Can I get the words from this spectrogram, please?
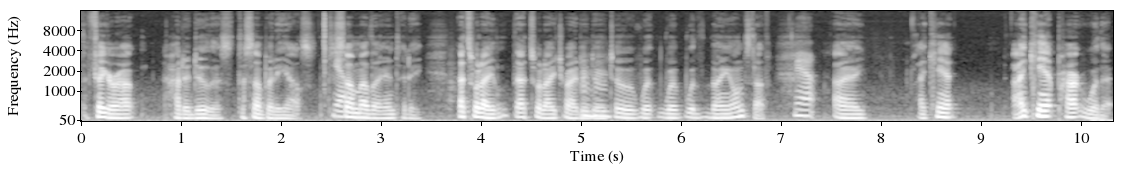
to figure out how to do this to somebody else, to Yeah. some other entity. That's what I that's what I try to do too with, with with my own stuff. Yeah, I I can't I can't part with it,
